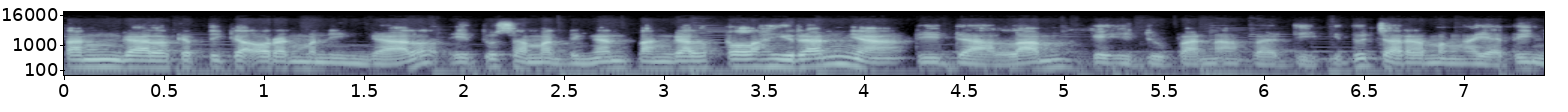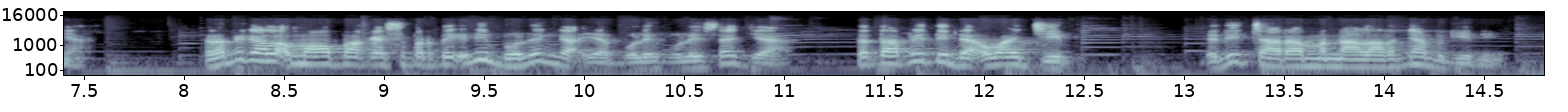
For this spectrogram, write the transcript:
tanggal ketika orang meninggal itu sama dengan tanggal kelahirannya di dalam kehidupan abadi. Itu cara menghayatinya. Tetapi kalau mau pakai seperti ini boleh nggak? Ya boleh-boleh saja. Tetapi tidak wajib. Jadi cara menalarnya begini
